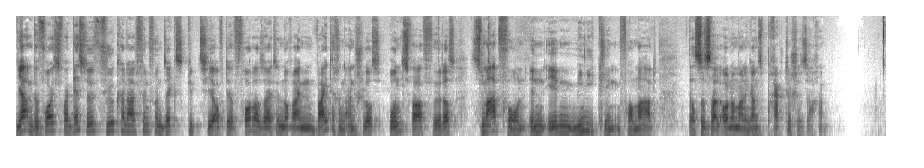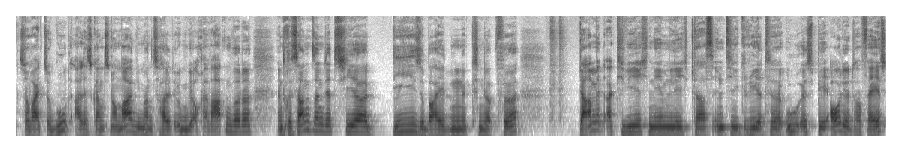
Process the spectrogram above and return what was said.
Ja, und bevor ich es vergesse, für Kanal 5 und 6 gibt es hier auf der Vorderseite noch einen weiteren Anschluss und zwar für das Smartphone in eben Mini-Klinkenformat. Das ist halt auch nochmal eine ganz praktische Sache. Soweit, so gut, alles ganz normal, wie man es halt irgendwie auch erwarten würde. Interessant sind jetzt hier diese beiden Knöpfe. Damit aktiviere ich nämlich das integrierte USB-Audio-Interface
